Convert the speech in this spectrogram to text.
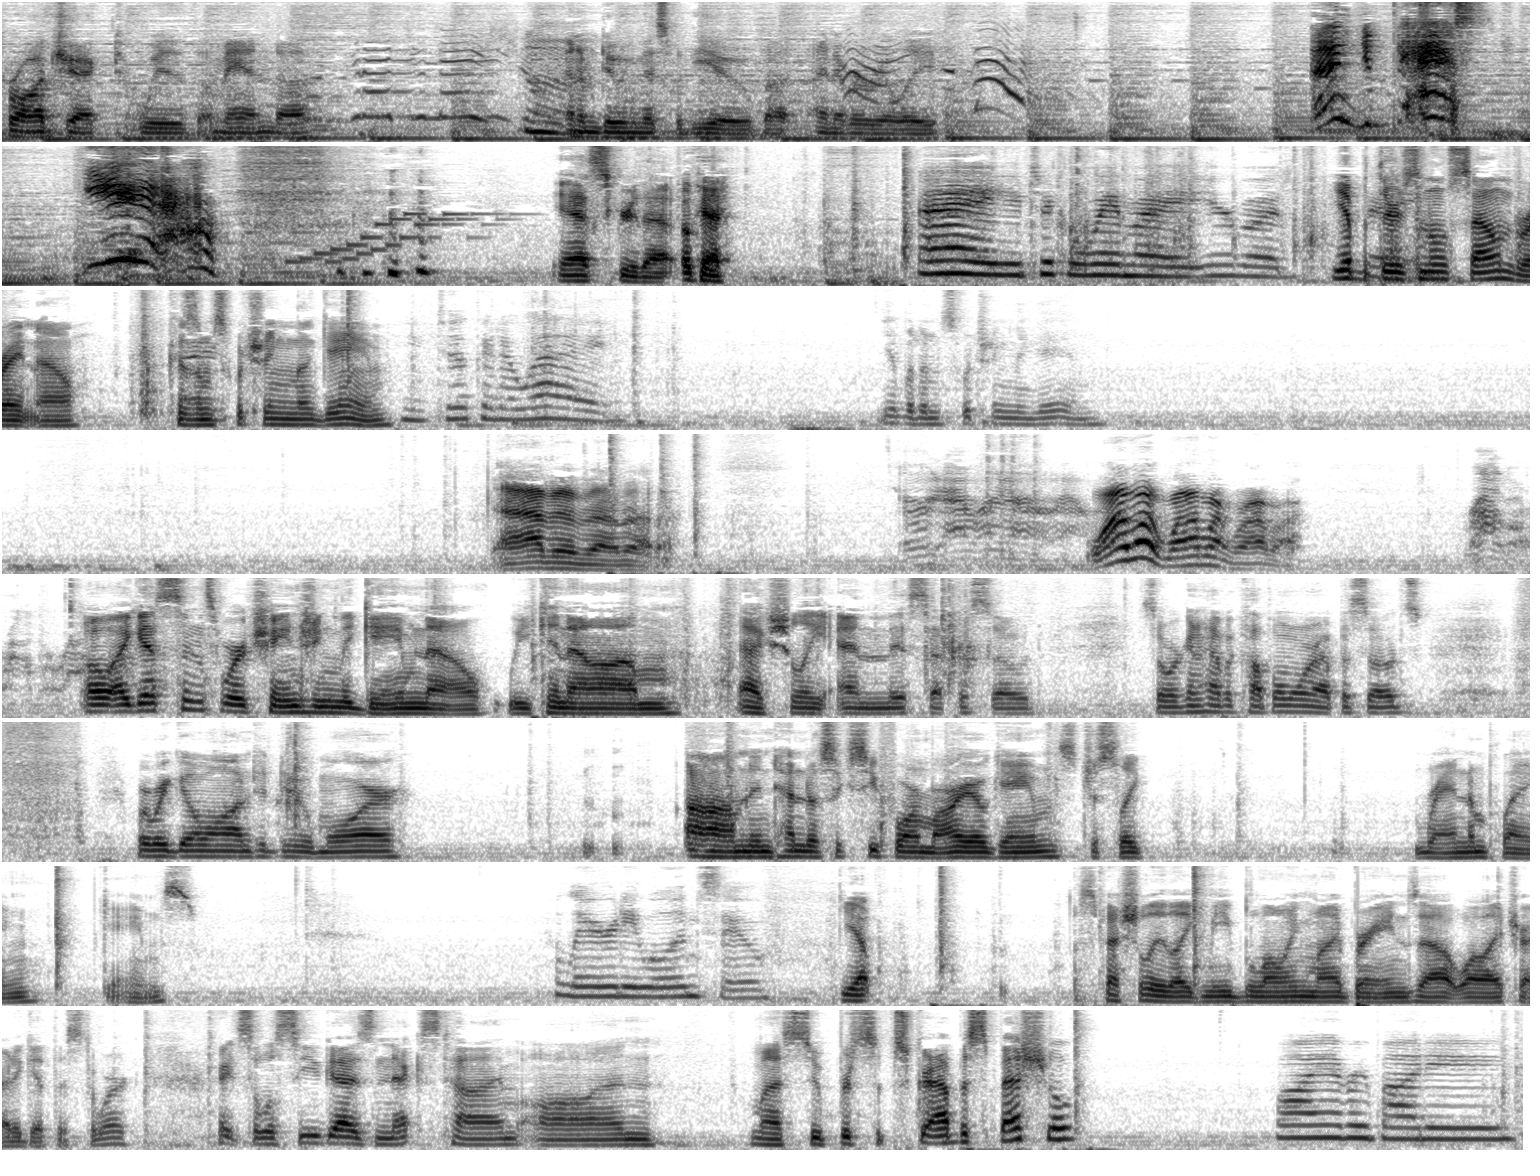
project with Amanda, and I'm doing this with you, but I never really. I'm the best! Yeah! Yeah, screw that. Okay. Hey, you took away my earbud. Yeah, but there's no sound right now, because I'm switching the game. You took it away. Yeah, but I'm switching the game. Oh, I guess since we're changing the game now, we can um actually end this episode. So we're gonna have a couple more episodes where we go on to do more um Nintendo 64 Mario games, just like random playing games. Hilarity will ensue. Yep. Especially like me blowing my brains out while I try to get this to work. Alright, so we'll see you guys next time on my Super Subscriber Special. Bye, everybody.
